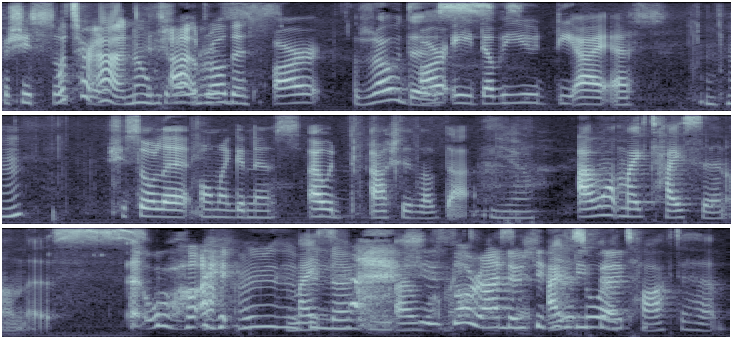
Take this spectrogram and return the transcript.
But she's so. What's her cool. at? No, It's at Rawdis. Rawdis. R Rawdis. R A W D I S. She's so lit. Oh my goodness. I would actually love that. yeah. I want Mike Tyson on this. Why? Mike, I She's so Mike random. She I just literally want to talk to him.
